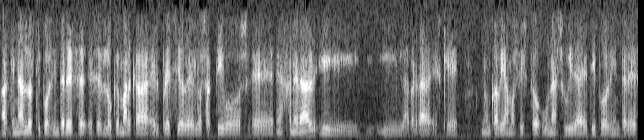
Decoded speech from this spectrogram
al final los tipos de interés es, lo que marca el precio de los activos eh, en general y, la verdad es que nunca habíamos visto una subida de tipos de interés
